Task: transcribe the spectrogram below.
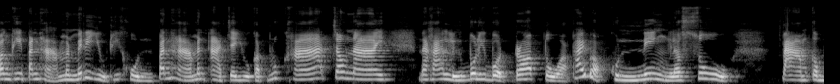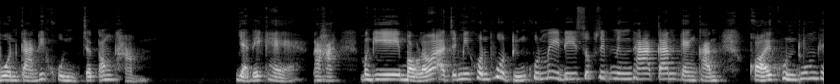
บางทีปัญหามันไม่ได้อยู่ที่คุณ ปัญหามันอาจจะอยู่กับลูกค้าเจ้านายนะคะ หรือบริบทรอบตัวไพ่บอกคุณนิ่งแล้วสู้ตามกระบวนการที่คุณจะต้องทำ อย่าได้แคร์นะคะบางทีบอกแล้วว่าอาจจะมีคนพูดถึงคุณไม่ดีซุบซิบนินทาการแข่งขัน ขอให้คุณทุ่มเท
